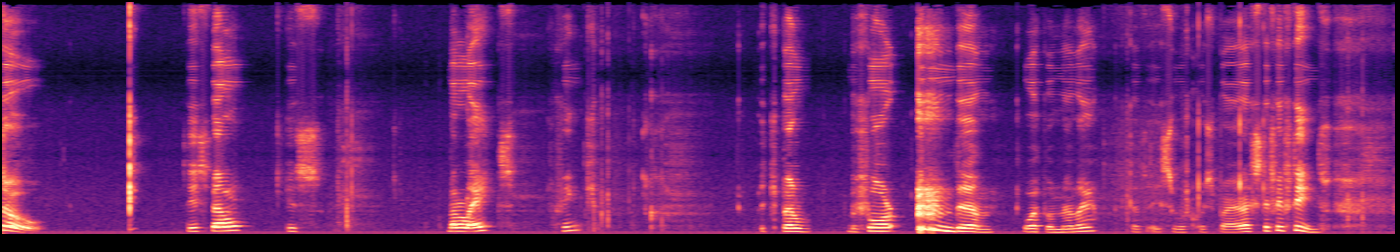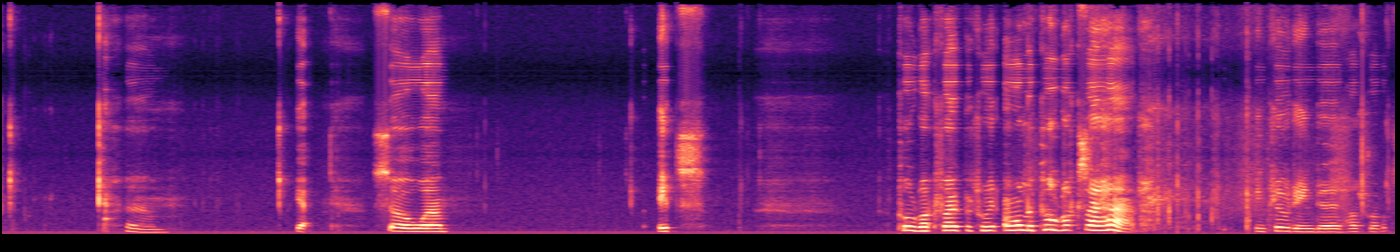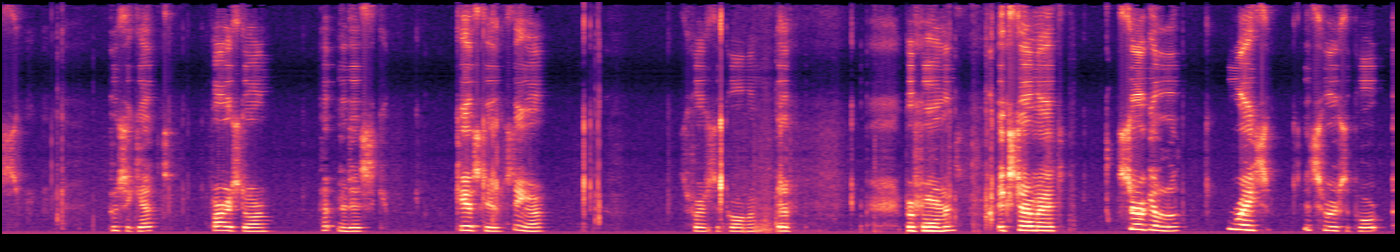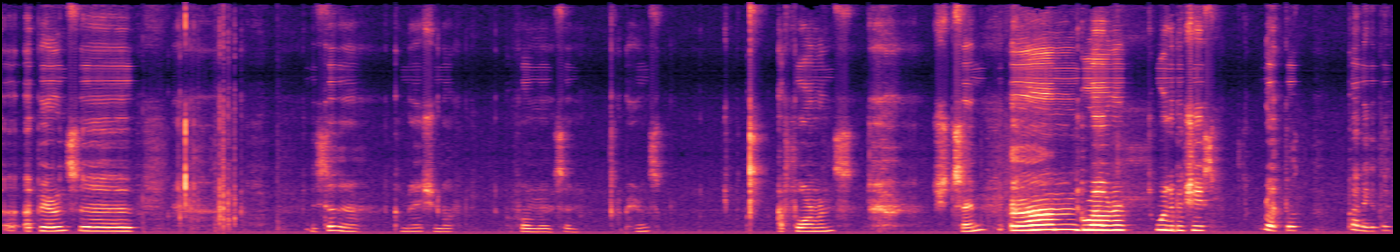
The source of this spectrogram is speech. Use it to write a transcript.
So, this battle is battle 8, I think. It's battle before the weapon melee. That is requested by Alex the 15th. Um, yeah, so um, it's pullback fight between all the pullbacks I have, including the house robots, Pussycat, Firestorm, Hypnodisc, Chaos 2, Stinger, first performance, uh, performance, Exterminate, Circular, Race, its first support, uh, appearance, uh, is that a combination of performance and appearance? Performance, should say. Um, Growler, really big cheese, red butt, kinda get that.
